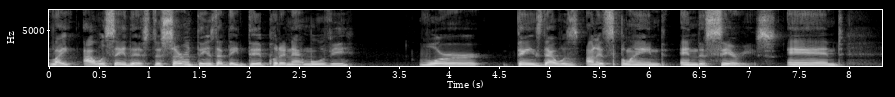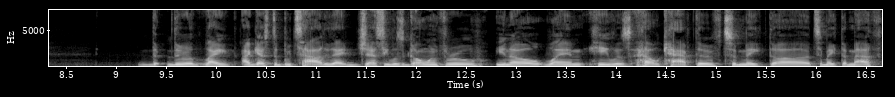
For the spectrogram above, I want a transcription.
like, I will say this: there's certain things that they did put in that movie were things that was unexplained in the series and the, the, like I guess the brutality that Jesse was going through, you know, when he was held captive to make the to make the meth,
